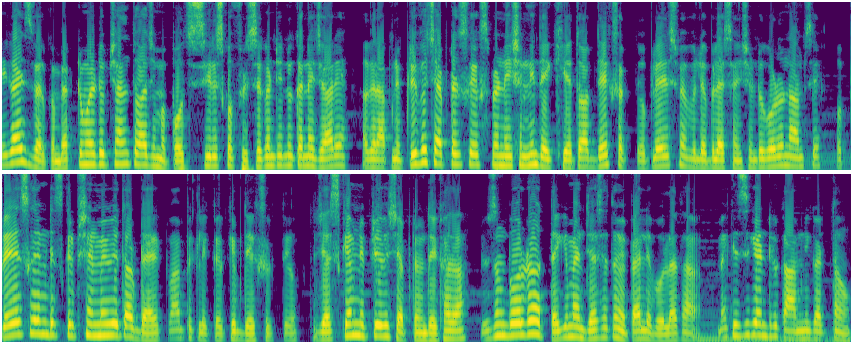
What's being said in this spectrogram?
Hey guys welcome back to my channel तो आज हम अपोजी सीरीज़ को फिर से कंटिन्यू करने जा रहे हैं। अगर आपने प्रीवियस चैप्टर्स की एक्सप्लेनेशन नहीं देखी है तो आप देख सकते हो प्लेलिस्ट में अवेलेबल है टू गोडो नाम से। और प्लेलिस्ट का लिंक डिस्क्रिप्शन में भी तो आप डायरेक्ट वहाँ पे क्लिक करके देख सकते हो। तो जैसे हमने प्रीवियस चैप्टर में देखा था लूजंग बोल रहा होता है कि मैं जैसे तुम्हें पहले बोला था, मैं किसी के अंडर काम नहीं करता हूँ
